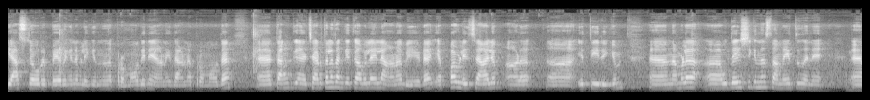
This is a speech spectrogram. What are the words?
ഗ്യാസ് സ്റ്റൗ റിപ്പയറിങ്ങിന് വിളിക്കുന്നത് പ്രമോദിനെയാണ്. ഇതാണ് പ്രമോദ്. തങ്കി ചേർത്തല തങ്കിക്കവലയിലാണ് വീട്. എപ്പോൾ വിളിച്ചാലും ആൾ എത്തിയിരിക്കും. നമ്മൾ ഉദ്ദേശിക്കുന്ന സമയത്ത് തന്നെ ഏ,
